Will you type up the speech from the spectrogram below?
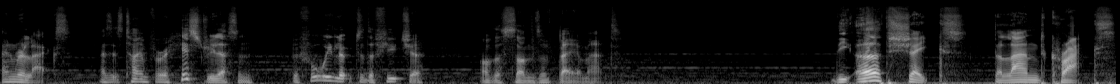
and relax as it's time for a history lesson before we look to the future of the Sons of Behemat. The earth shakes, the land cracks,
